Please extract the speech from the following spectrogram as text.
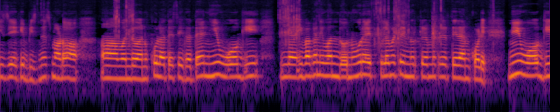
ಈಸಿಯಾಗಿ ಬಿಸ್ನೆಸ್ ಮಾಡೋ ಒಂದು ಅನುಕೂಲತೆ ಸಿಗುತ್ತೆ. ನೀವು ಹೋಗಿ ಇವಾಗ ನೀವೊಂದು ನೂರೈದು ಕಿಲೋಮೀಟ್ರ್ ಇನ್ನೂರು ಕಿಲೋಮೀಟ್ರ್ ಇರ್ತೀರ ಅಂದ್ಕೊಳ್ಳಿ ನೀವು ಹೋಗಿ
